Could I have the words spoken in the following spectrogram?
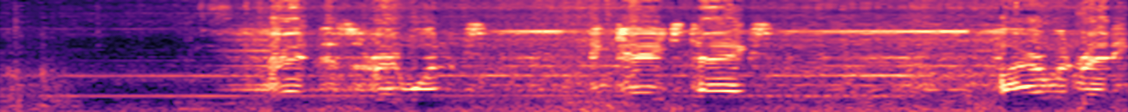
Red, this is Red 1. Engage tanks. Fire when ready.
